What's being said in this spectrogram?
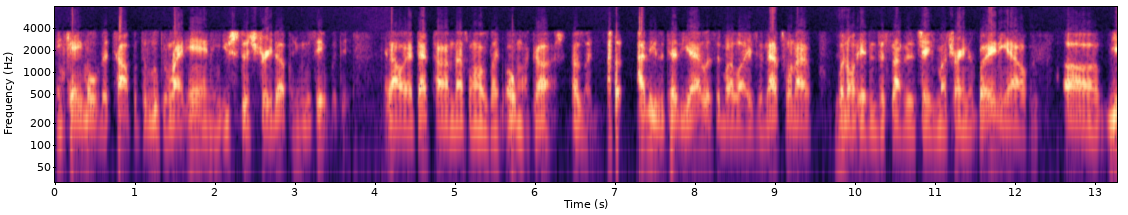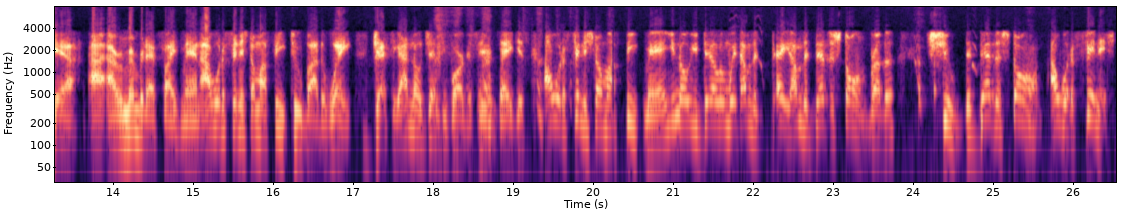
and came over the top with the looping right hand, and you stood straight up, and he was hit with it. And I, at that time, that's when I was like, "Oh my gosh!" I was like, "I needed Teddy Atlas in my life," and that's when I went on ahead and decided to change my trainer. But anyhow, uh, yeah, I, I remember that fight, man. I would have finished on my feet too. By the way, Jesse, I know Jesse Vargas here in Vegas. I would have finished on my feet, man. You know you're dealing with. I'm the hey, I'm the Desert Storm, brother. Shoot, the Desert Storm. I would have finished.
